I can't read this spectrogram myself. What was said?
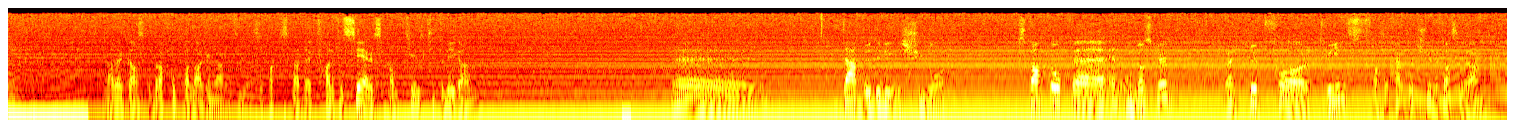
Det hadde et ganske bra fotballag i gang. Som faktisk hadde kvalifiseringskamp til Tippeligaen. Eh, der bodde vi i sju år. Starta opp eh, en ungdomsklubb og en klubb for tweens, altså 15- og 20-klassinger. Eh,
